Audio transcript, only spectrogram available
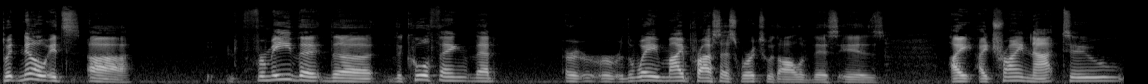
but no, it's uh, for me the the the cool thing that, or, or the way my process works with all of this is, I I try not to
